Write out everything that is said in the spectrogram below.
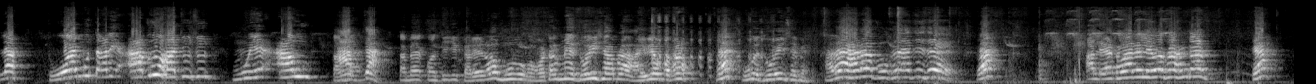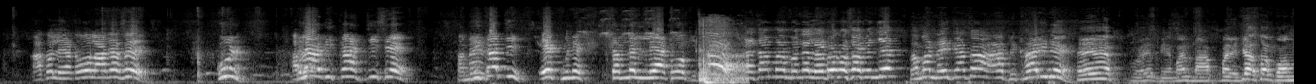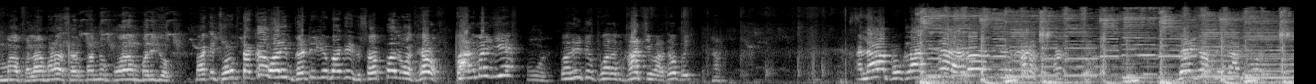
લે તોય હું તારી આબરૂ હાચું છું. હું એ આવું. આપજા તમે કોંતીજી કરે રહો. હું હોટલ મેં જોઈ છે આપણા હાઈવે પર હે? હું જોઈ છે મેં. હવે હાડો ભૂખ લાગી છે. હે? આ લેટવાને લેવો છે હંગાત? હે? આ તો લેટવો લાગે છે. કોણ? અલા વિકાસજી છે. તમે એક મિનિટ તમને લેટવો કીધું મને લેટો કહો તમે નહીં કહેતો આ ભિખારી ને એ મહેમાન માફ કરી જા તો ગામમાં ભલા ભલા સરપંચનું ફોરમ ભરી દો. બાકી થોડુંક ટકાવારી ઘટી છે બાકી સરપંચ વધેડો પાલમલજી ઓય. ભરી તું ફોરમ. સાચી વાત હો ભાઈ. અલા ભૂખ લાગી છે હાડો. લઈ જાઓ.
